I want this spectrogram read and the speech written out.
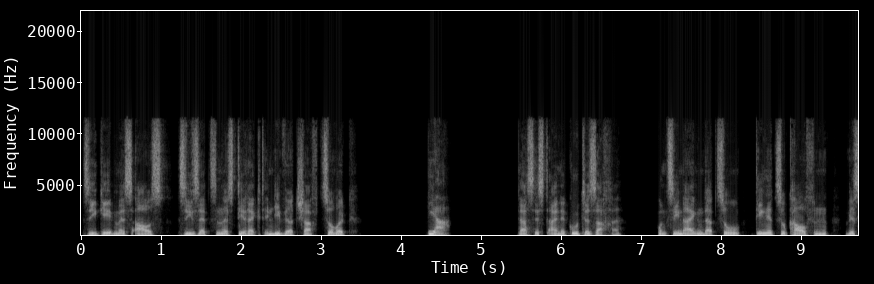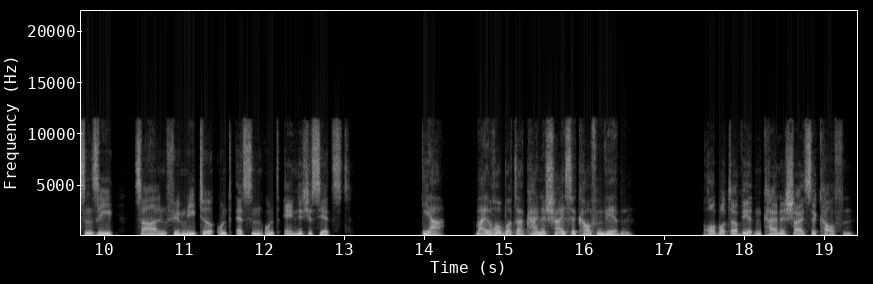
Sie geben es aus, Sie setzen es direkt in die Wirtschaft zurück. Ja. Das ist eine gute Sache. Und Sie neigen dazu, Dinge zu kaufen, wissen Sie, zahlen für Miete und Essen und ähnliches jetzt. Ja, weil Roboter keine Scheiße kaufen werden. Roboter werden keine Scheiße kaufen.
